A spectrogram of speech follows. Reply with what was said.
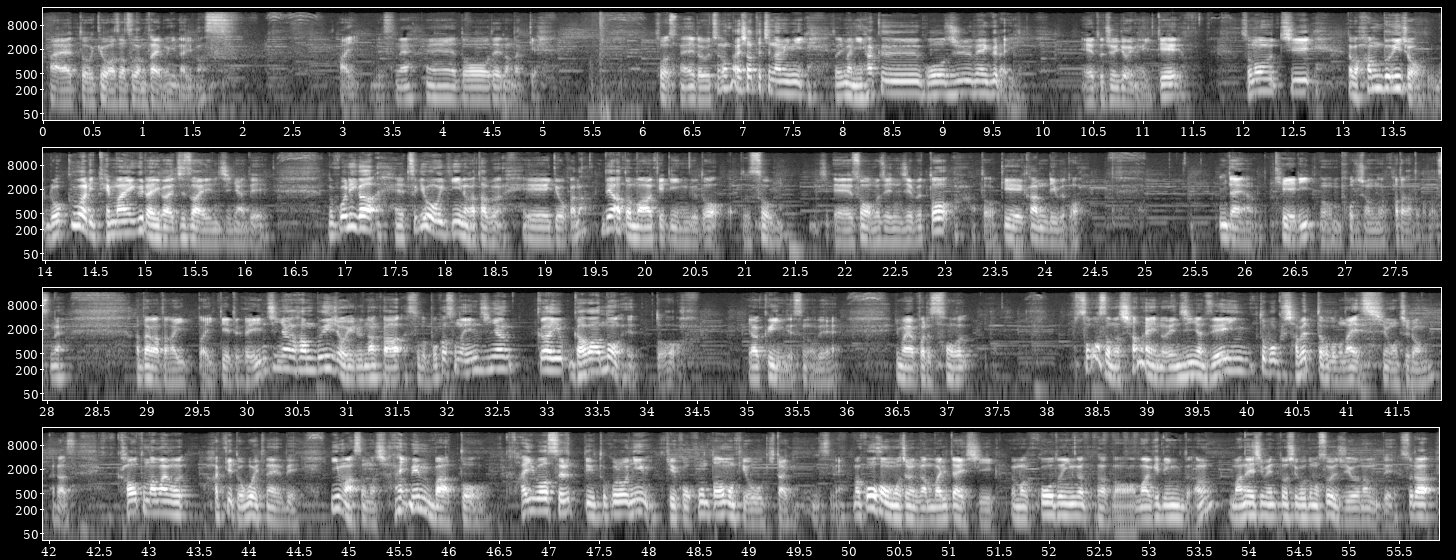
えっと、今日は雑談タイムになります。はいですね。えーと、で、なんだっけ。そうですね。えーと、うちの会社ってちなみに、今250名ぐらい、えーと、従業員がいて、そのうち、多分半分以上、6割手前ぐらいが実はエンジニアで、残りが、えー、次大きいのが多分営業かな。で、あとマーケティングと、総務、えー、総務人事部と、あと経営管理部と、みたいな経理のポジションの方々とかですね。方々がいっぱいいてというかエンジニアが半分以上いる中その僕はそのエンジニア側の、えっと、役員ですので今やっぱりそうそもそも社内のエンジニア全員と僕喋ったこともないですしもちろん。だから顔と名前もはっきりと覚えてないので今その社内メンバーと対話するっていうところに結構本当は重きを置きたいんですね。まあ、広報ももちろん頑張りたいし、まあ、コードイングとかマーケティングとか、マネジメントの仕事もすごい重要なので、それは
